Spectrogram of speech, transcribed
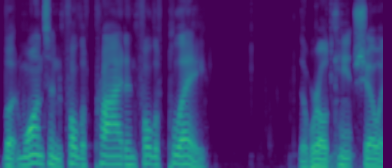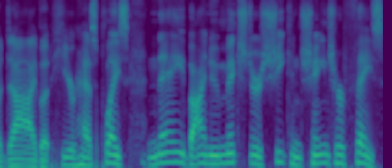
but wanton, full of pride and full of play. The world can't show a dye, but here has place. Nay, by new mixtures she can change her face.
